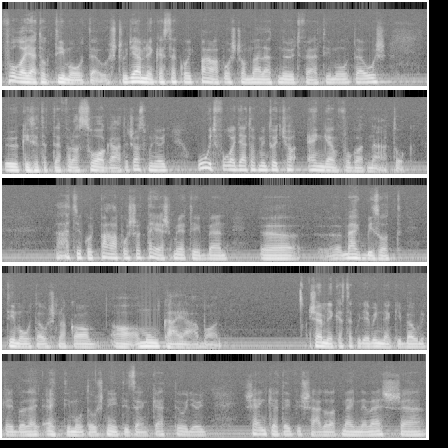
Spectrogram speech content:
fogadjátok Timóteust. Ugye emlékeztek, hogy Pálapostól mellett nőtt fel Timóteus, ő készítette fel a szolgálat, és azt mondja, hogy úgy fogadjátok, mint hogyha engem fogadnátok. Látjuk, hogy Pálapostól teljes mértékben ö, ö, megbízott Timóteusnak a, a, a munkájában. És emlékeztek, ugye mindenki beugrik egyből egy, egy Timóteus 4.12, ugye, hogy senki a te ifjúságodat megnevesse.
